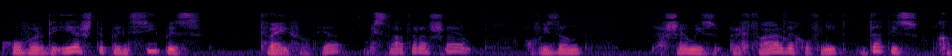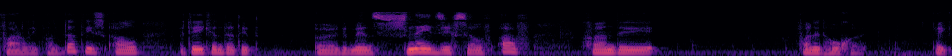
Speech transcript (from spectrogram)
over de eerste principes twijfelt, ja, bestaat er Hashem, of is dan Hashem is rechtvaardig of niet, dat is gevaarlijk, want dat is al, betekent dat het, uh, de mens snijdt zichzelf af van, de, van het hogere. Kijk,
